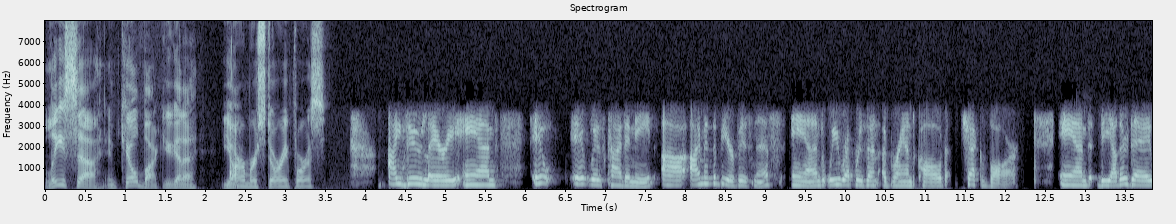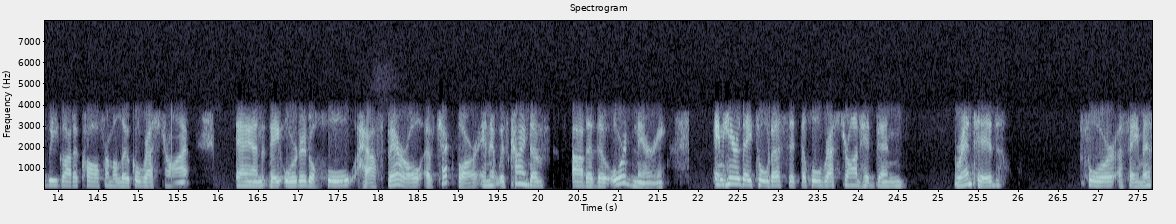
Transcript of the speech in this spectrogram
Lisa in Kilbuck, you got a Jaromir story for us? I do, Larry, and it it was kind of neat. Uh, I'm in the beer business, and we represent a brand called Czechvar. And the other day, we got a call from a local restaurant, and they ordered a whole half barrel of Czechvar, and it was kind of out of the ordinary. And here they told us that the whole restaurant had been rented for a famous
